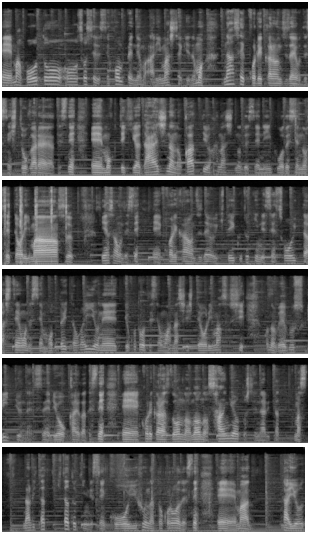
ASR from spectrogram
えま冒頭、そしてですね、本編でもありましたけれども、なぜこれからの時代はですね、人柄やですね、え目的が大事なのかっていう話のですね、リンクをですね、載せております。皆さんもですね、えこれからの時代を生きていくときにですね、そういった視点をですね、持っておいた方がいいよねっていうことをですね、お話ししておりますし、この Web3 っていうのはですね、了解がですね、えこれからどんどんどんどん産業として成り立ってきます。成り立ってきたときにですね、こういう風なところをですね、えー、えまあ、対応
